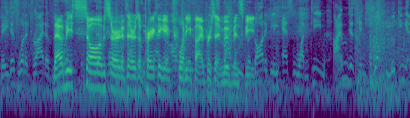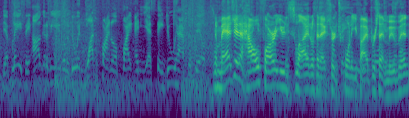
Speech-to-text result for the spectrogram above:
they just want to try to. That would be so absurd if there was a perk that gave 25% movement speed. S1 team. I'm just in shock looking at their plays. They are going to be able to do it one final fight, and yes, they do have to fail. Imagine how far you'd slide with an extra 25% movement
